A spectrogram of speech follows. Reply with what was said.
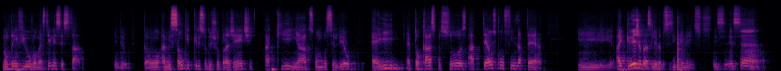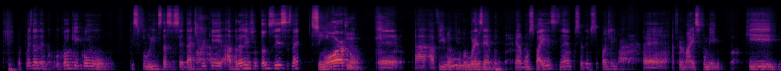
não tem viúva, mas tem necessitado. Entendeu? Então, a missão que Cristo deixou pra gente, aqui em Atos, como você leu, é ir, é tocar as pessoas até os confins da terra. E a igreja brasileira precisa entender isso. Esse, esse é. Depois eu, eu coloquei como excluídos da sociedade porque abrange todos esses, né? Sim. Órfão, é, a, a viúva, viúva. por exemplo. Em alguns países, né, professor David, você pode é, afirmar isso comigo, que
